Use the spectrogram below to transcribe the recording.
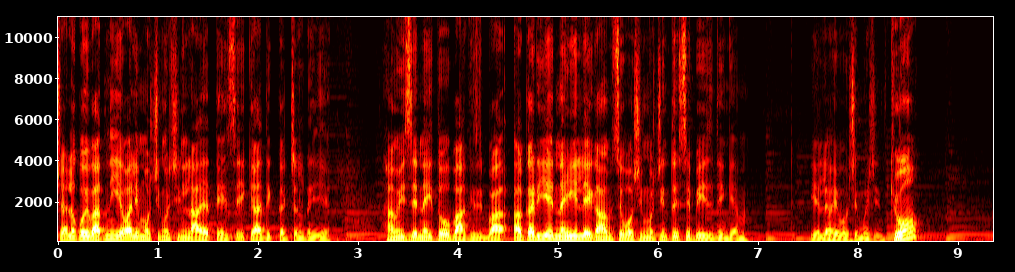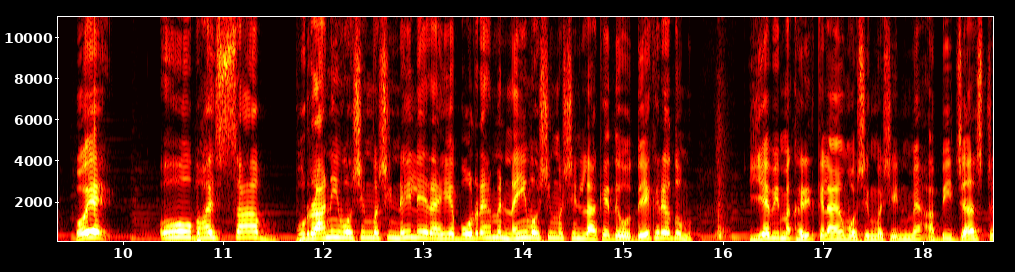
चलो कोई बात नहीं ये वाली वॉशिंग मशीन ला देते हैं इसे। क्या दिक्कत चल रही है? हम इसे नहीं तो बाकी बा, अगर ये नहीं लेगा हमसे वॉशिंग मशीन तो इसे बेच देंगे हम। ये ले भाई वॉशिंग मशीन क्यों? ओ ये ओ भाई साहब, पुरानी वॉशिंग मशीन नहीं ले रहा, ये बोल रहे हैं हमें नई वॉशिंग मशीन ला के दो। देख रहे हो तुम? ये भी मैं खरीद के लाया हूँ वॉशिंग मशीन में अभी जस्ट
